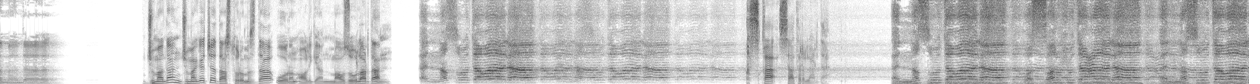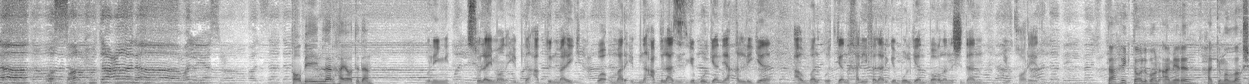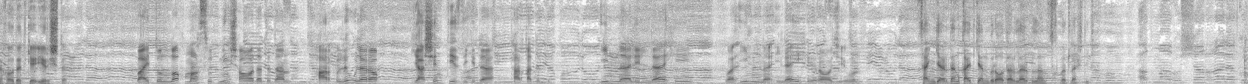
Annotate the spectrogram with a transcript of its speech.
أمدا Jumadan jumagacha dasturimizda o'rin olgan mavzulardan النصر توالى النصر توالى qisqa satrlarda النصر توالى والصرح تعالى النصر توالى والصرح تعالى واليسعر قد زاد Tobiinlar hayotidan Uning Sulaymon ibn Abdul Malik va Umar ibn Abdul Azizga bo'lgan yaqinligi avval o'tgan xalifalarga bo'lgan bog'lanishidan yuqori edi. Tahrik Tolibon amiri Hakimulloh shahodatga erishdi. Baytulloh Maqsudning shahodatidan farqli o'laroq yashin tezligida tarqatildi. Inna lillahi va inna ilayhi roji'un. sangardan qaytgan birodarlar bilan suhbatlashdik.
